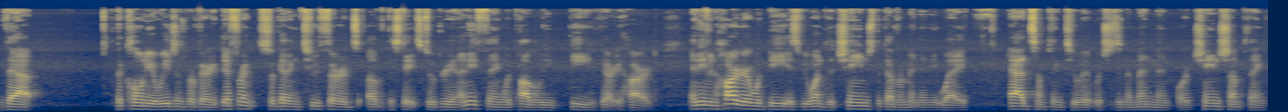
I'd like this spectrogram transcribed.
that the colonial regions were very different, so getting two-thirds of the states to agree on anything would probably be very hard. And even harder would be is if you wanted to change the government in any way, add something to it, which is an amendment, or change something,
